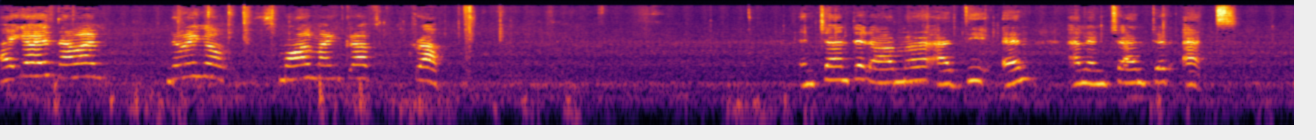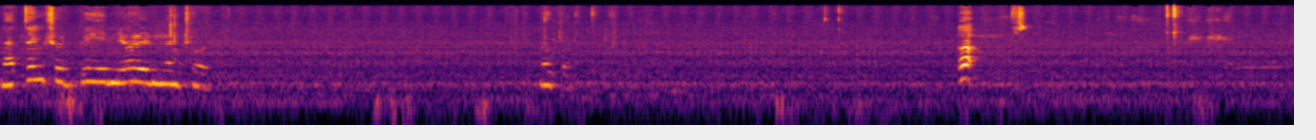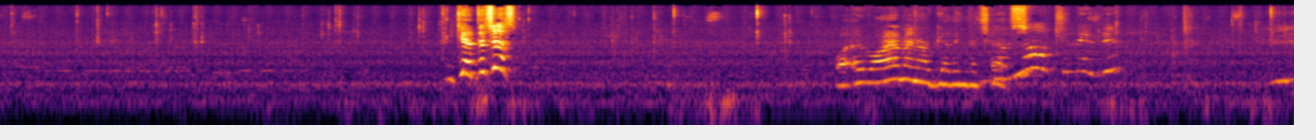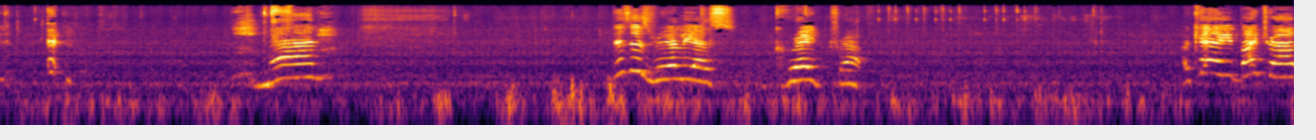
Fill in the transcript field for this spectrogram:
Hi guys, now I'm doing a small Minecraft trap. Enchanted armor at the end and enchanted axe. Nothing should be in your inventory. Get the chest! Why, why am I not getting the chest? Eh. Man, this is really a great trap. Okay, bye trap.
